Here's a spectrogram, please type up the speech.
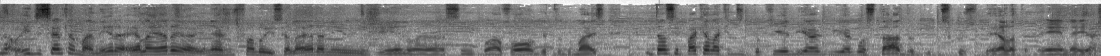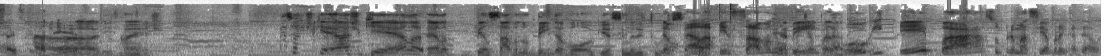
Não, e de certa maneira, ela era, né, a gente falou isso, ela era meio ingênua, assim, com a Volga e tudo mais. Então, assim, pá, que ela acreditou que ele ia, ia gostar do, do discurso dela também, né, e achar isso maneiro. Ah, exatamente. Mas eu acho que, eu acho que ela, ela pensava no bem da Vogue acima de tudo. Não, ela pensava no Essa é bem da. Vogue e barra supremacia branca dela.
